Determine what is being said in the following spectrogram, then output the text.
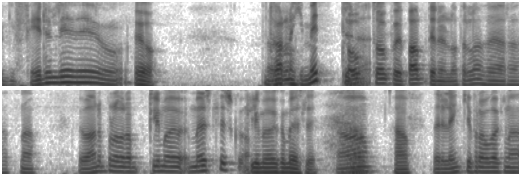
ekki fyrirliði og jú, þetta var hann ekki mittur tók, tók við bandinu náttúrulega þegar jú, hann er búin að vera að klíma við meðsli sko. glímaðu ykkur meðsli Já, já, verið lengi frá vegna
